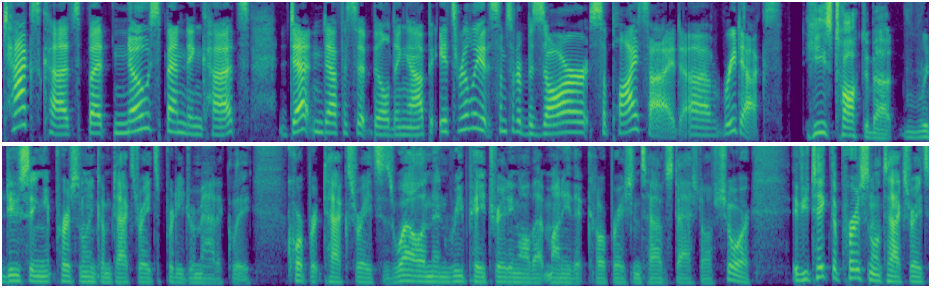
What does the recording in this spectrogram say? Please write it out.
tax cuts but no spending cuts, debt and deficit building up. It's really some sort of bizarre supply side uh, redux he's talked about reducing personal income tax rates pretty dramatically, corporate tax rates as well, and then repatriating all that money that corporations have stashed offshore. If you take the personal tax rates,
